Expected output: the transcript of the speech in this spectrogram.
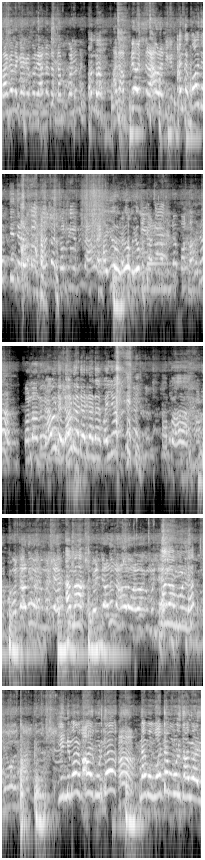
பகல்ல கேட்கறது ஏன்டா இந்த தப்பு பண்ணணும்? அது அப்படியே வச்சு ராவல் அடிக்கிறது அந்த சொல்றீங்க அப்படின்னு ராவல் ஐயோ ஐயோ ஐயோ. நம்ம என்ன பண்ணலாம்? சொல்லாத ரவுண்டு ரவுண்டு அடிக்கிறானே பையன். அப்பா. சொல்லாத ஒரு முடியல ஆமா கொஞ்சாலும் ராவல வருவாங்க முடியல போதாம முடியல இனிமேல் வாய் கொடுத்தா நம்ம ஒட்டம் முழு தாங்காது.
